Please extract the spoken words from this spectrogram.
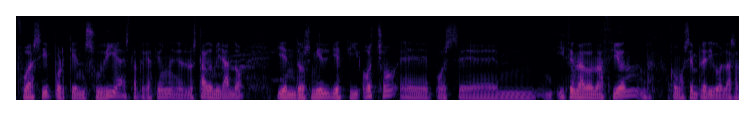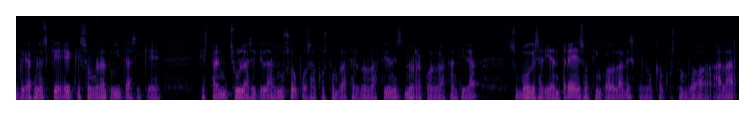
fue así porque en su día esta aplicación lo he estado mirando y en 2018 pues hice una donación, como siempre digo, las aplicaciones que, que son gratuitas y que que están chulas y que las uso, pues acostumbro a hacer donaciones, no recuerdo la cantidad, supongo que serían 3 o 5 dólares, que es lo que acostumbro a, dar.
